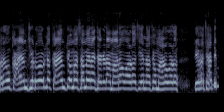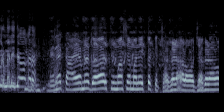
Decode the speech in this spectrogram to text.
અરે હું કાયમ છેડવા એટલે કાયમ ચોમાસામાં એના ઝઘડા મારો વાળો છે ના છો મારો વાળો. તે છાતી પર મેલી જવા કરે. મને કાયમે દર ચોમાસે મને એક ઝઘડાળો ઝઘડાળો.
